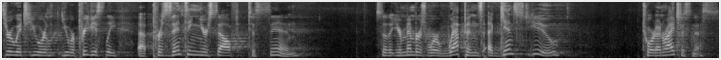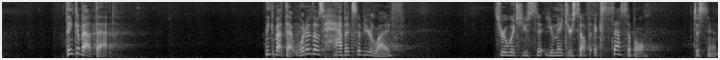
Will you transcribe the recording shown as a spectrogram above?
through which you were, you were previously uh, presenting yourself to sin so that your members were weapons against you toward unrighteousness. Think about that. Think about that. What are those habits of your life through which you, you make yourself accessible to sin.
